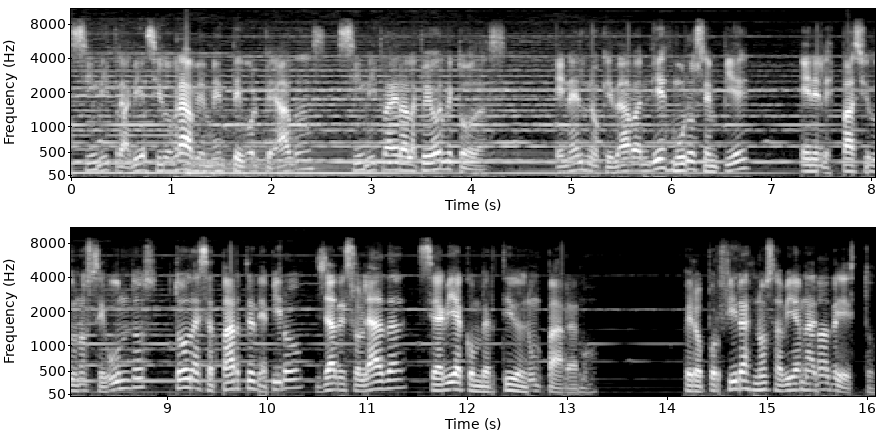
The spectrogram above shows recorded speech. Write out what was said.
Sinitra habían sido gravemente golpeadas, Sinitra era la peor de todas. En él no quedaban 10 muros en pie. En el espacio de unos segundos, toda esa parte de Epiro, ya desolada, se había convertido en un páramo. Pero Porfiras no sabía nada de esto.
